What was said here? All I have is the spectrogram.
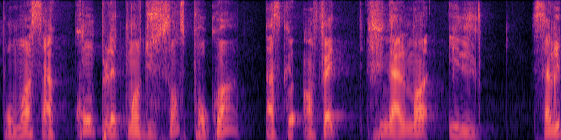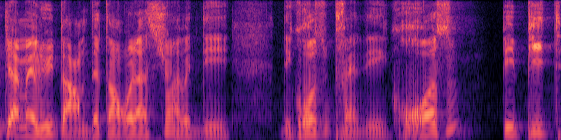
pour moi, ça a complètement du sens. Pourquoi? Parce qu'en en fait, finalement, il, ça lui permet, lui, par exemple, d'être en relation avec des, des grosses, enfin, des grosses pépites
